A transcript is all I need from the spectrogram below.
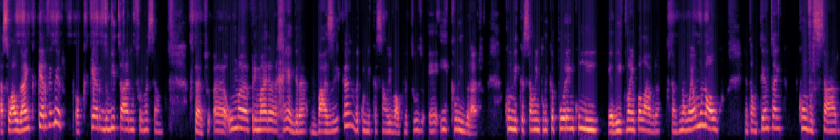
Está só alguém que quer vender ou que quer debitar informação. Portanto, ah, uma primeira regra básica da comunicação e vale para tudo é equilibrar. Comunicação implica pôr em comum, é daí que vem a palavra. Portanto, não é um monólogo. Então, tentem conversar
